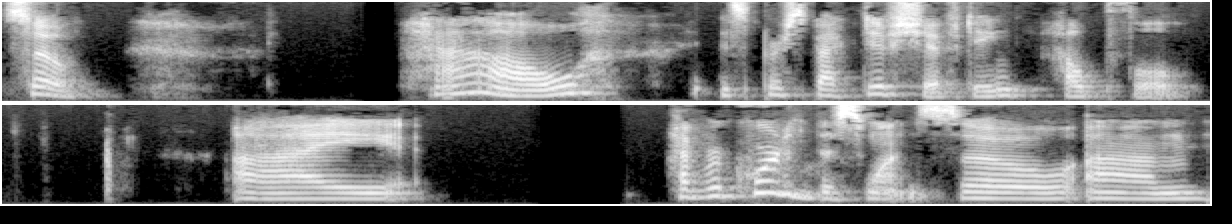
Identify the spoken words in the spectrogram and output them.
So how is perspective shifting helpful? I have recorded this once, so um,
